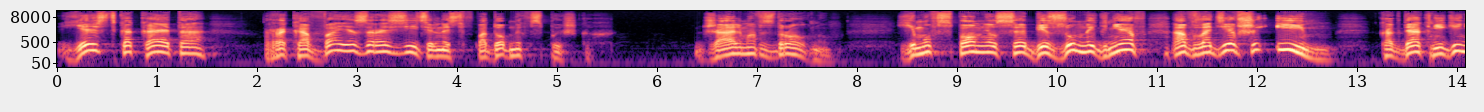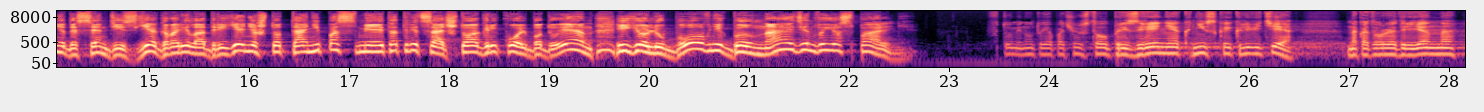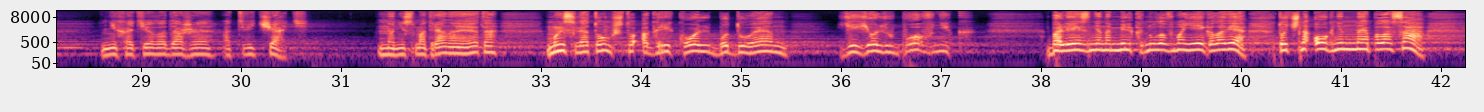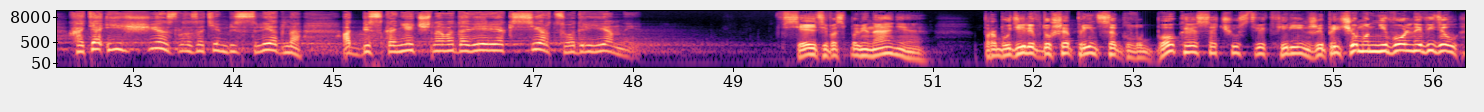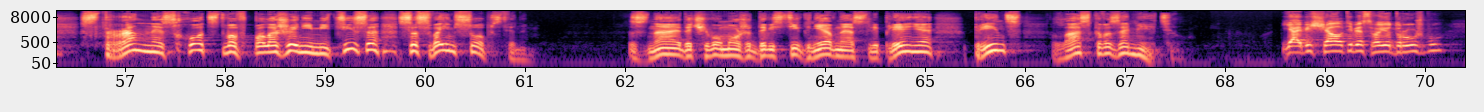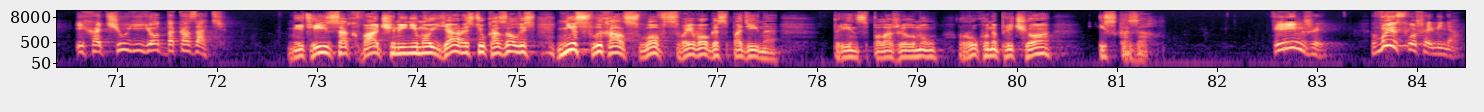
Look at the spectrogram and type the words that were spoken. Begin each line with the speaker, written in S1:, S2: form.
S1: Есть какая-то роковая заразительность в подобных вспышках. Джальма вздрогнул. Ему вспомнился безумный гнев, овладевший им, когда княгиня де Сен-Дизье говорила Адриене, что та не посмеет отрицать, что Агриколь Бодуэн, ее любовник, был найден в ее спальне.
S2: В ту минуту я почувствовал презрение к низкой клевете, на которую Адриенна не хотела даже отвечать. Но, несмотря на это, мысль о том, что Агриколь Бодуэн – ее любовник, болезненно мелькнула в моей голове, точно огненная полоса, хотя и исчезла затем бесследно от бесконечного доверия к сердцу Адриенны.
S1: Все эти воспоминания пробудили в душе принца глубокое сочувствие к Феринже, причем он невольно видел странное сходство в положении Метиса со своим собственным. Зная, до чего может довести гневное ослепление, принц ласково заметил.
S2: «Я обещал тебе свою дружбу и хочу ее доказать».
S1: Метис, охваченный немой яростью, казалось, не слыхал слов своего господина. Принц положил ему руку на плечо и сказал.
S2: Феринжи, выслушай меня.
